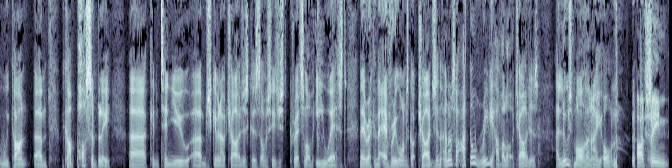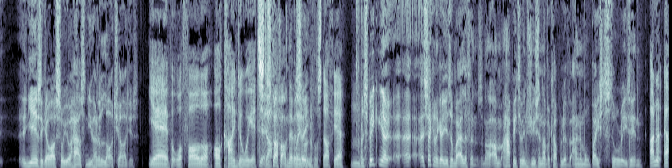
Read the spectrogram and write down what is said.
we can't um, we can't possibly uh, continue um, just giving out charges because obviously it just creates a lot of e waste. They reckon that everyone's got charges, in, and I was like, I don't really have a lot of charges. I lose more than I own. I've seen years ago. I saw your house and you had a lot of chargers. Yeah, but what for though? All kind of weird Yeah, stuff. stuff I've never Weird, seen. Wonderful stuff. Yeah. Mm. And speaking, you know, a, a second ago you were talking about elephants, and I'm happy to introduce another couple of animal-based stories in. And uh,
